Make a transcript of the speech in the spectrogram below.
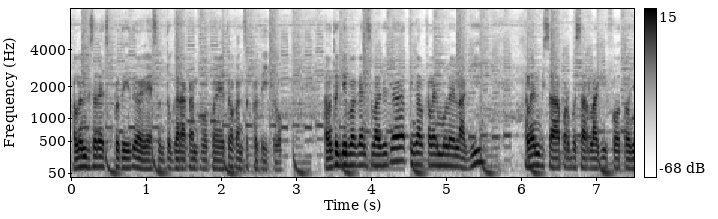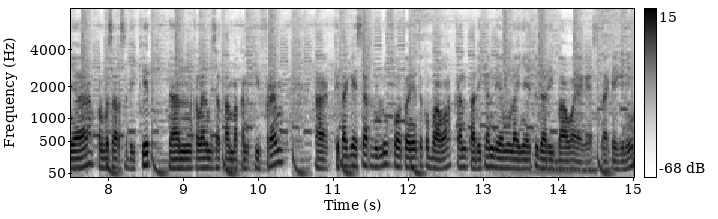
kalian bisa lihat seperti itu ya guys. Untuk gerakan fotonya itu akan seperti itu nah untuk di bagian selanjutnya tinggal kalian mulai lagi. Kalian bisa perbesar lagi fotonya perbesar sedikit dan kalian bisa tambahkan keyframe. Nah kita geser dulu fotonya itu ke bawah. Kan tadi kan dia mulainya itu dari bawah ya guys. Nah kayak gini.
